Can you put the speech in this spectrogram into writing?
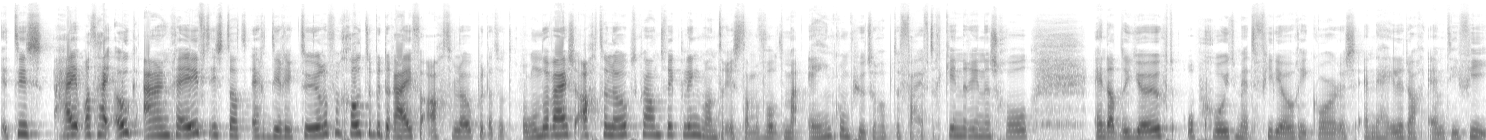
het is, hij, wat hij ook aangeeft, is dat echt directeuren van grote bedrijven achterlopen. Dat het onderwijs achterloopt qua ontwikkeling. Want er is dan bijvoorbeeld maar één computer op de 50 kinderen in een school. En dat de jeugd opgroeit met videorecorders en de hele dag MTV.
